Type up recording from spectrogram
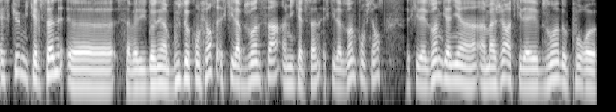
Est-ce que Mickelson, euh, ça va lui donner un boost de confiance? Est-ce qu'il a besoin de ça, un Mickelson? Est-ce qu'il a besoin de confiance? Est-ce qu'il a besoin de gagner un, un majeur? Est-ce qu'il avait besoin de pour, euh,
